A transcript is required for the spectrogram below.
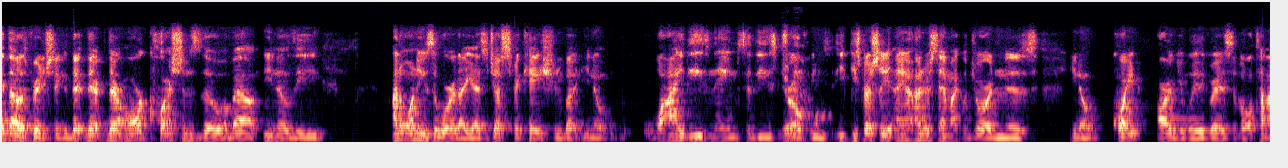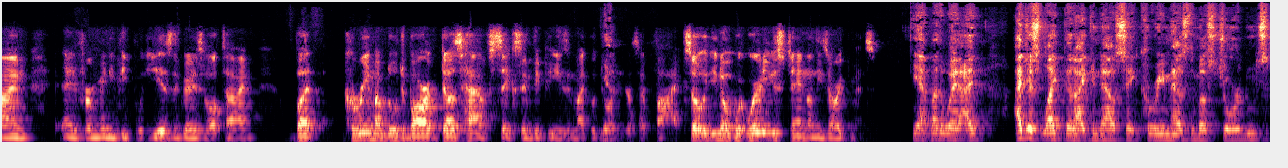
I thought it was pretty interesting. There, there, there are questions though about you know the I don't want to use the word, I guess, justification, but you know, why these names to these trophies? Yeah. Especially, I understand Michael Jordan is, you know, quite arguably the greatest of all time, and for many people, he is the greatest of all time. But Kareem Abdul-Jabbar does have six MVPs, and Michael Jordan yeah. does have five. So, you know, wh- where do you stand on these arguments? Yeah. By the way, I I just like that I can now say Kareem has the most Jordans.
